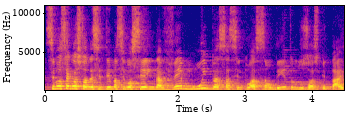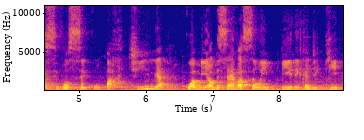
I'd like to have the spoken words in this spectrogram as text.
Se você gostou desse tema, se você ainda vê muito essa situação dentro dos hospitais, se você compartilha com a minha observação empírica de que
